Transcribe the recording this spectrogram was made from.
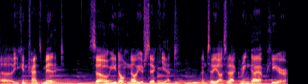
uh you can transmit it so you don't know you're sick yet until you are. so that green guy up here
